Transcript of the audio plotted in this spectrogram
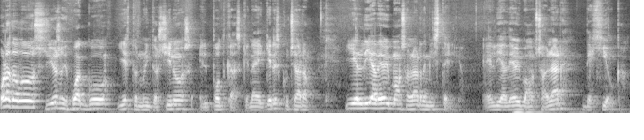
Hola a todos, yo soy Juanco y esto es Monitos Chinos, el podcast que nadie quiere escuchar. Y el día de hoy vamos a hablar de misterio. El día de hoy vamos a hablar de Hyoka.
